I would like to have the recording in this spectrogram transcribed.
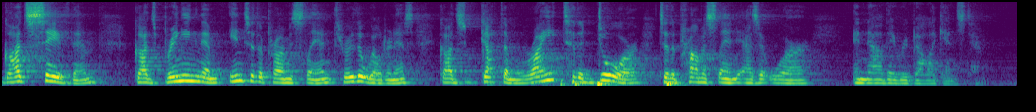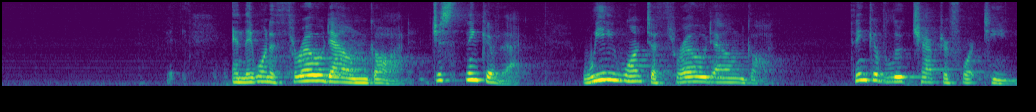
God saved them. God's bringing them into the promised land through the wilderness. God's got them right to the door to the promised land, as it were, and now they rebel against Him. And they want to throw down God. Just think of that. We want to throw down God. Think of Luke chapter 14.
